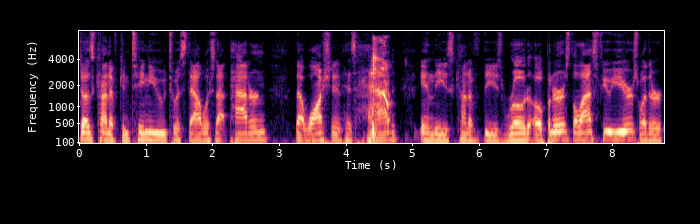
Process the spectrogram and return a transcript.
does kind of continue to establish that pattern that Washington has had in these kind of these road openers the last few years, whether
